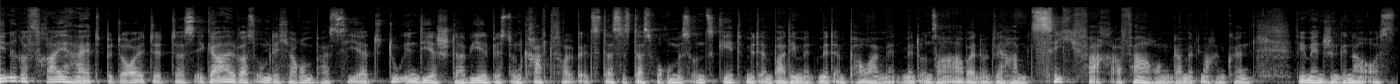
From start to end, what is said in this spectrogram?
Innere Freiheit bedeutet, dass egal was um dich herum passiert, du in dir stabil bist und kraftvoll bist. Das ist das, worum es uns geht mit Embodiment, mit Empowerment, mit unserer Arbeit. Und wir haben zigfach Erfahrungen damit machen können, wie Menschen genau aus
